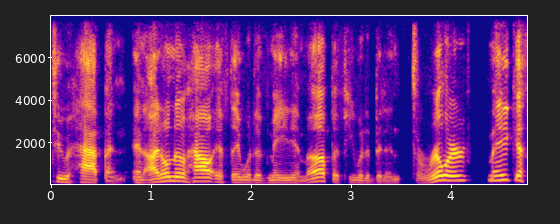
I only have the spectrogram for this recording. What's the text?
to happen. And I don't know how, if they would have made him up, if he would have been in thriller makeup.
